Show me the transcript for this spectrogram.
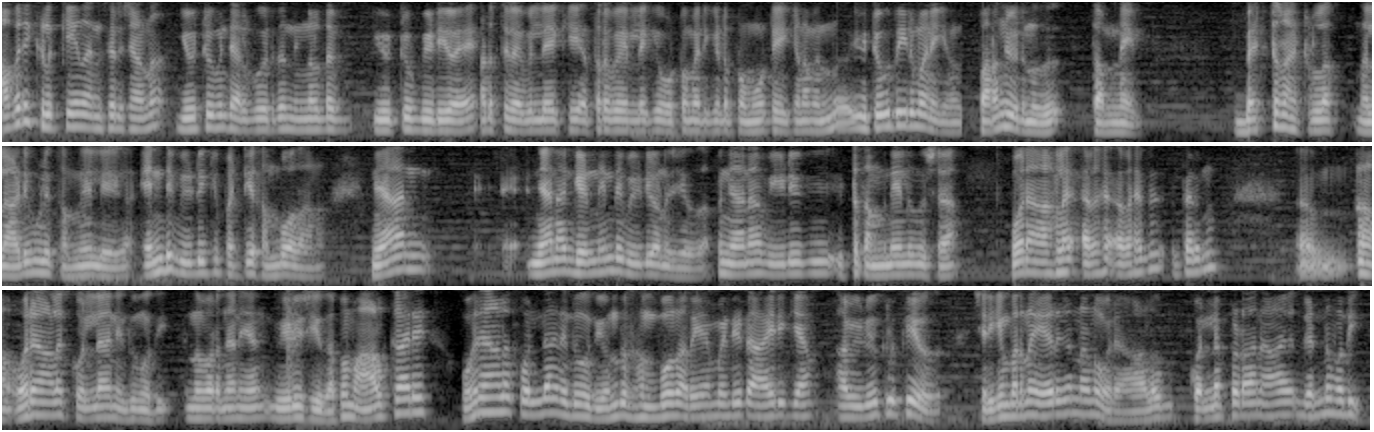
അവർ ക്ലിക്ക് ചെയ്യുന്ന അനുസരിച്ചാണ് യൂട്യൂബിന്റെ അൽഗോരിതം നിങ്ങളുടെ യൂട്യൂബ് വീഡിയോയെ അടുത്ത ലെവലിലേക്ക് എത്ര പേരിലേക്ക് ഓട്ടോമാറ്റിക്കായിട്ട് പ്രൊമോട്ട് ചെയ്യിക്കണമെന്ന് യൂട്യൂബ് തീരുമാനിക്കുന്നത്. പറഞ്ഞു വരുന്നത് തമ്മനയിൽ ബെറ്റർ ആയിട്ടുള്ള നല്ല അടിപൊളി തമ്മിൽ ചെയ്യുക. എന്റെ വീഡിയോയ്ക്ക് പറ്റിയ സംഭവം അതാണ്. ഞാൻ ഞാൻ ആ ഗണ്ണിന്റെ വീഡിയോ ആണ് ചെയ്തത്. അപ്പം ഞാൻ ആ വീഡിയോയ്ക്ക് ഇട്ട തമ്മനയിൽ എന്ന് വെച്ചാൽ ഒരാളെ അത- അതായത് എന്തായിരുന്നു ആ ഒരാളെ കൊല്ലാൻ ഇത് മതി എന്ന് പറഞ്ഞാണ് ഞാൻ വീഡിയോ ചെയ്തത്. അപ്പം ആൾക്കാർ ഒരാളെ കൊല്ലാൻ ഇത് മതി എന്ത് സംഭവം എന്ന് അറിയാൻ വേണ്ടിയിട്ടായിരിക്കാം ആ വീഡിയോ ക്ലിക്ക് ചെയ്തത്. ശരിക്കും പറഞ്ഞാൽ ഏറ് ഗണ്ണാണ്. ഒരാൾ കൊല്ലപ്പെടാൻ ആ ഗണ്ണ് മതി.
